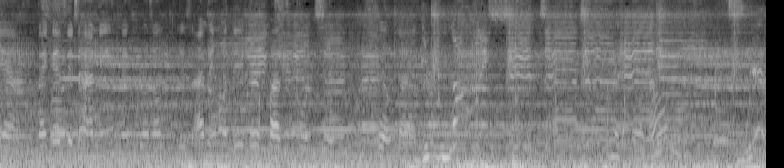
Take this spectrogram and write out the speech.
Yeah, like I said, honey, McDonald's, please. I mean, whatever fast food you feel like. There's nothing. McDonald's. Where?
